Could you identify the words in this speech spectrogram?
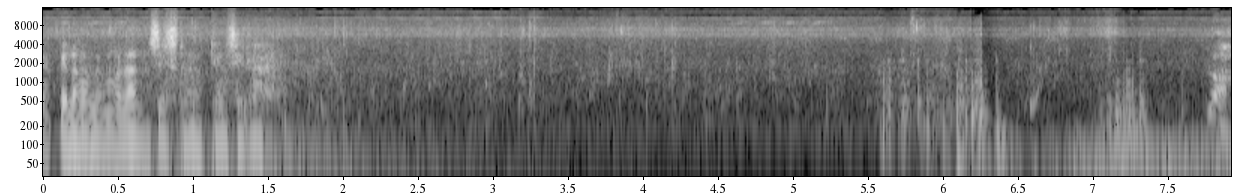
Kaya kailangan na malansis natin sila. Ah!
